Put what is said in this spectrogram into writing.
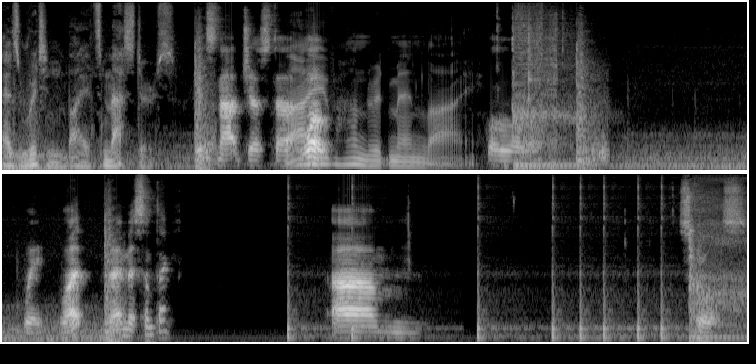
as written by its masters. It's not just, uh... Five hundred men lie. Whoa, whoa, whoa. Wait, what? Did I miss something? Um... Scrolls.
